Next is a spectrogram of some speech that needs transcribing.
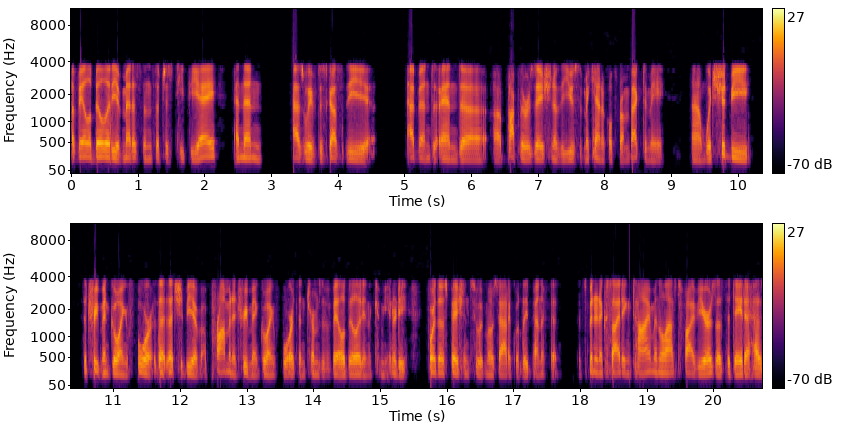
availability of medicines such as TPA, and then, as we've discussed, the advent and uh, uh, popularization of the use of mechanical thrombectomy, um, which should be the treatment going forward. That, that should be a, a, prominent treatment going forth in terms of availability in the community for those patients who would most adequately benefit. It's been an exciting time in the last five years as the data has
